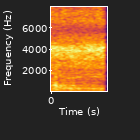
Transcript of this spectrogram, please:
Thank you.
